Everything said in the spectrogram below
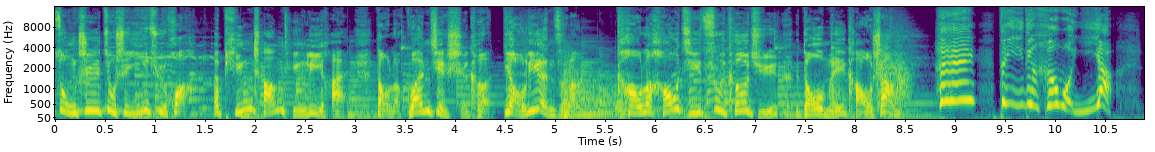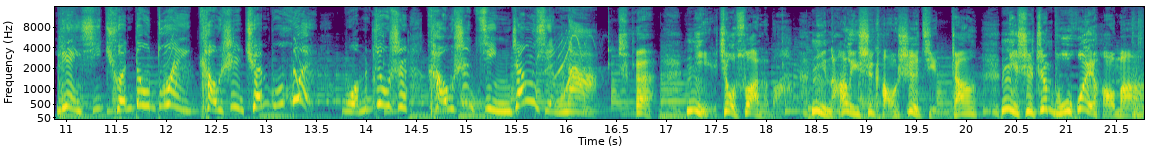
总之就是一句话：平常挺厉害，到了关键时刻掉链子了。考了好几次科举都没考上。嘿嘿，他一定和我一样，练习全都对，考试全不会。我们就是考试紧张型的。切，你就算了吧，你哪里是考试紧张，你是真不会好吗？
